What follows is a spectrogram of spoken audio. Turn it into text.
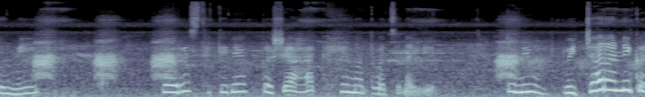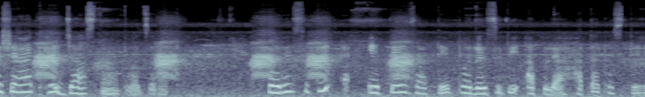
तुम्ही परिस्थितीने कसे आहात हे महत्त्वाचं नाही आहे तुम्ही विचारांनी कसे आहात हे जास्त महत्त्वाचं राहतं. परिस्थिती येते जाते परिस्थिती आपल्या हातात असते.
